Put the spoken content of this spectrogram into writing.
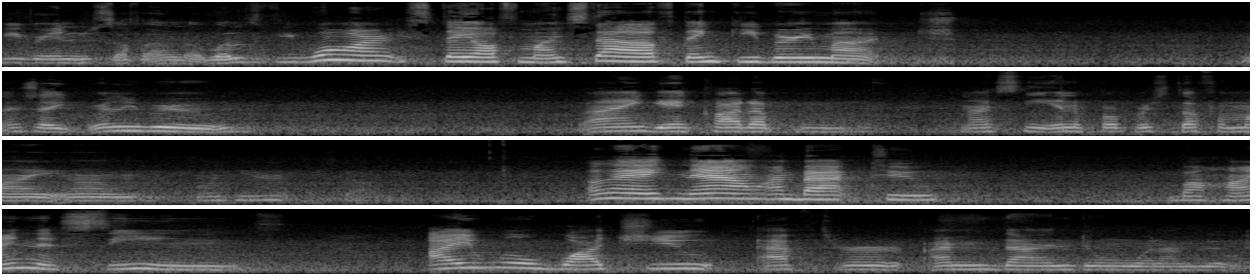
be random stuff. I don't know. But if you are, stay off my stuff. Thank you very much. That's like really rude. I ain't getting caught up I see inappropriate stuff on my um on here. So okay, now I'm back to behind the scenes. I will watch you after I'm done doing what I'm doing.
